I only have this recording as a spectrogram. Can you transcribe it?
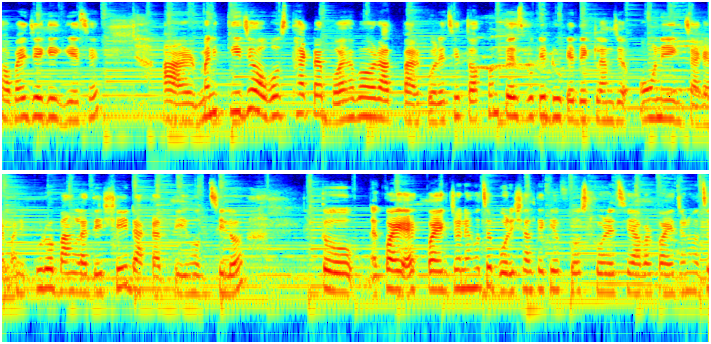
সবাই জেগে গিয়েছে। আর মানে কি যে অবস্থা একটা ভয়াবহ রাত পার করেছি। তখন ফেসবুকে ঢুকে দেখলাম যে অনেক জায়গায় মানে পুরো বাংলাদেশেই ডাকাতি হচ্ছিল। তো কয়েক কয়েকজনে হচ্ছে বরিশাল থেকেও পোস্ট করেছে, আবার কয়েকজন হচ্ছে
